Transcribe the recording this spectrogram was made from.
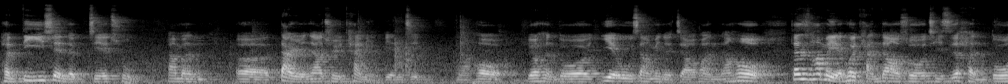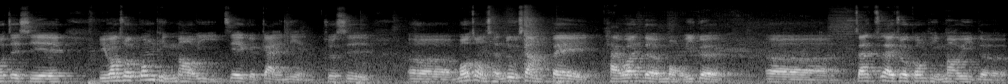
很第一线的接触，他们呃带人家去泰缅边境，然后有很多业务上面的交换，然后但是他们也会谈到说，其实很多这些，比方说公平贸易这个概念，就是呃某种程度上被台湾的某一个呃在在做公平贸易的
